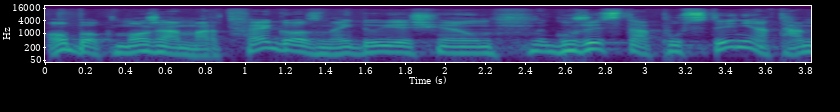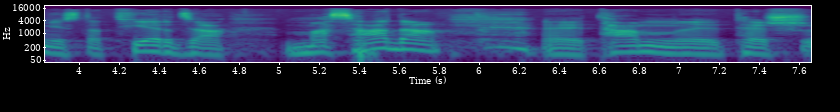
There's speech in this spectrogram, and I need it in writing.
Obok Morza Martwego znajduje się górzysta pustynia. Tam jest ta twierdza Masada. E, tam też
